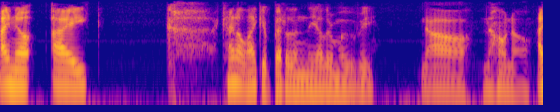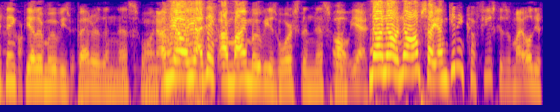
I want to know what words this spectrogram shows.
I know, I, I kind of like it better than the other movie. No no no I think the other movie's better than this one. No. I mean, oh, yeah, I think uh, my movie is worse than this one. Oh, yes. No, no, no. I'm sorry. I'm getting confused because of my old years.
